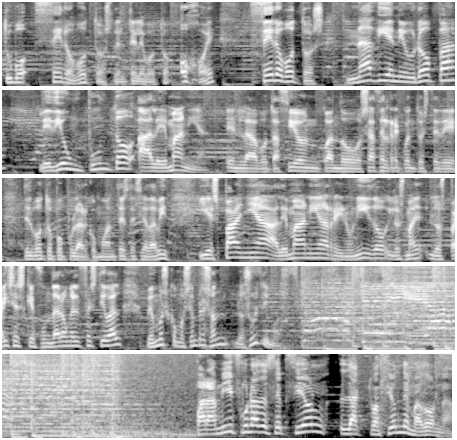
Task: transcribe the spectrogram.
tuvo cero votos del televoto. Ojo, ¿eh? Cero votos. Nadie en Europa le dio un punto a Alemania en la votación cuando se hace el recuento este de- del voto popular, como antes decía David. Y España, Alemania, Reino Unido y los países que fundaron el festival, vemos como siempre son los últimos. Para mí fue una decepción la actuación de Madonna.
